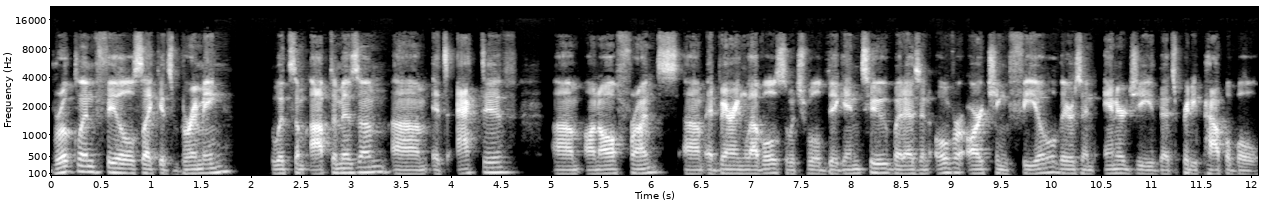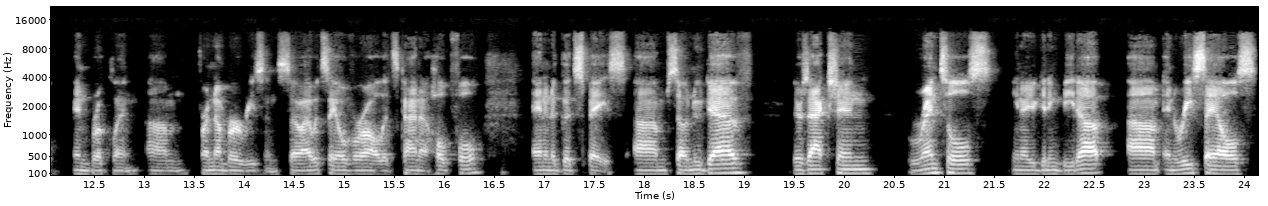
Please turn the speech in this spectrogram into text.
Brooklyn feels like it's brimming with some optimism. Um, it's active um, on all fronts um, at varying levels, which we'll dig into. But as an overarching feel, there's an energy that's pretty palpable in Brooklyn um, for a number of reasons. So I would say overall, it's kind of hopeful and in a good space. Um, so new dev, there's action, rentals, you know, you're getting beat up, um, and resales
